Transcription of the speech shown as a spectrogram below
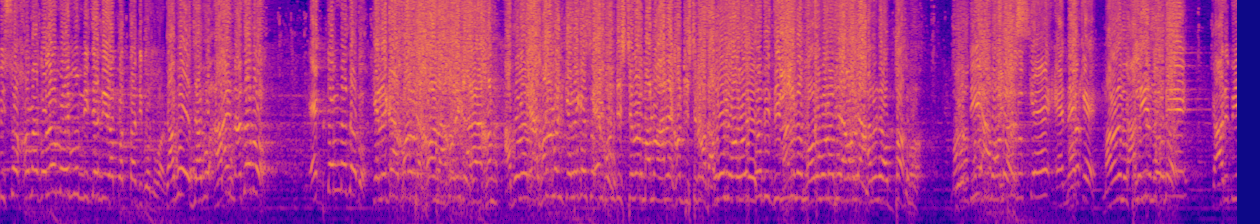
বিশ্ব শৰ্মা গ'লেও মই মোক নিজে নিৰাপত্তা দিব নোৱাৰো। যাব যাব। নাই নাযাব। একদম নাযাব। কেনেকে এখন এখন নাগৰিক আৰু এখন আপোনাৰ এখন কেনেকে এখন ডিষ্ট্ৰিক্টৰ মানুহ আন এখন যাব যদি দিল্লী মুখ্যমন্ত্ৰী আমাৰ আনন্দে অধ্যক্ষ যদি আপোনালোকে এনেকে মাননীয় কালি মুখ্যমন্ত্ৰী মহোদয় কাৰ্বি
